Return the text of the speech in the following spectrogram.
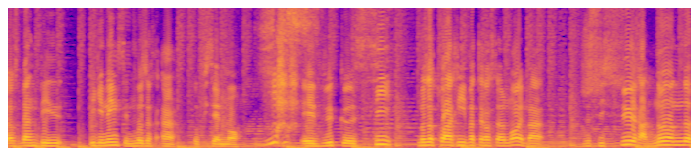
Earthbound Beginning c'est Mother 1 officiellement. Et vu que si Mother 3 arrive internationalement, et ben, je suis sûr à 99%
